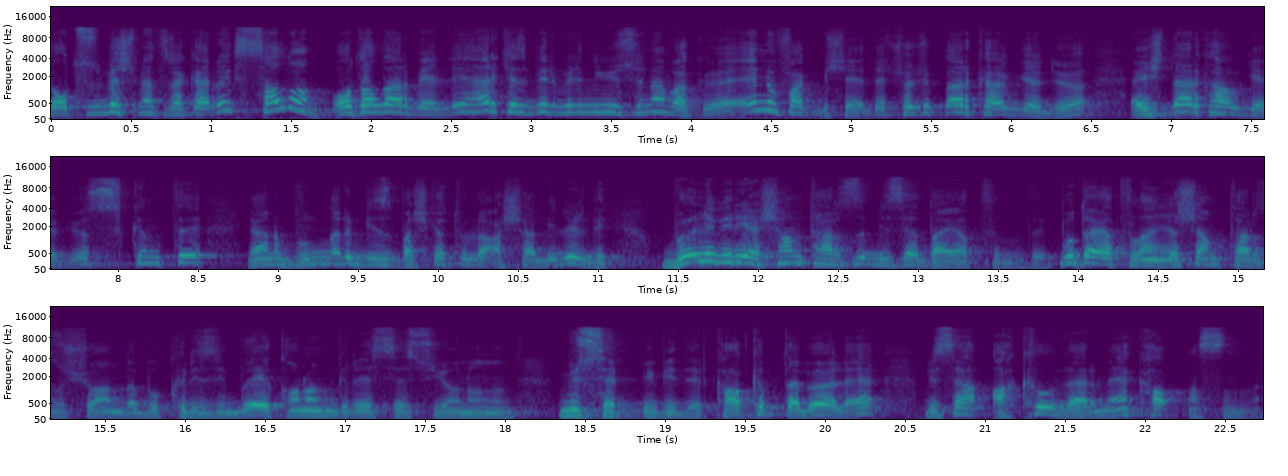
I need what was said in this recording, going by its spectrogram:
35 metrekarelik salon. Odalar belli. Herkes birbirinin yüzüne bakıyor. En ufak bir şeyde çocuklar kavga ediyor. Eşler kavga ediyor. Sıkıntı yani bunları biz başka türlü aşabilirdik. Böyle bir yaşam tarzı bize dayatıldı. Bu dayatılan yaşam tarzı şu anda bu krizin, bu ekonomik resesyonunun müsebbibidir. Kalkıp da böyle bize akıl vermeye kalkmasınlar.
